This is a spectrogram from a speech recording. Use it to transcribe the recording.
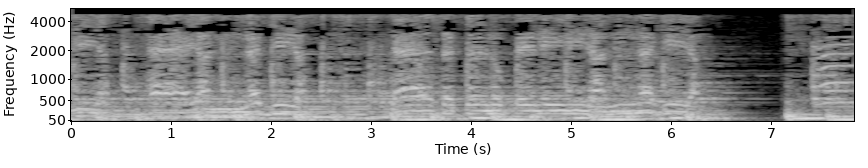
ගිය ඈ යන්න ගිය දැසට නොපෙනී යන්න ගියා මුතු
